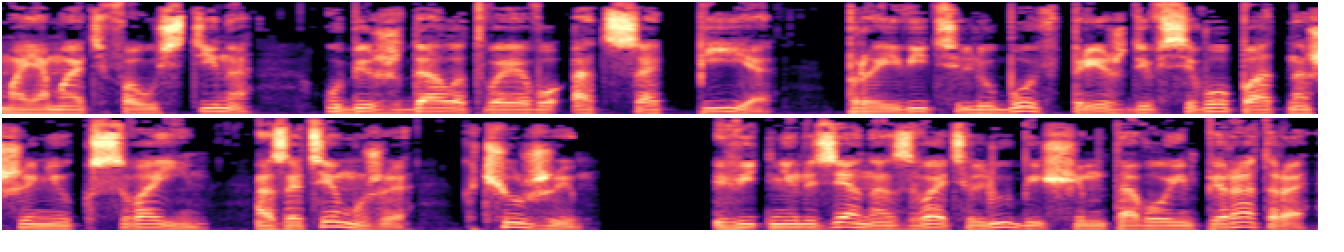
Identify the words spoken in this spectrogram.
«Моя мать Фаустина убеждала твоего отца Пия проявить любовь прежде всего по отношению к своим, а затем уже к чужим. Ведь нельзя назвать любящим того императора,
